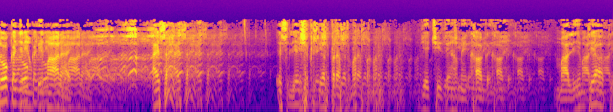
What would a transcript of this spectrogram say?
دو کنجریوں کی مار ہے۔ ایسا ایسا اس لیے شخصیت پرست مت بنو۔ یہ چیزیں ہمیں کھا گئی۔ مالی امتیاز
